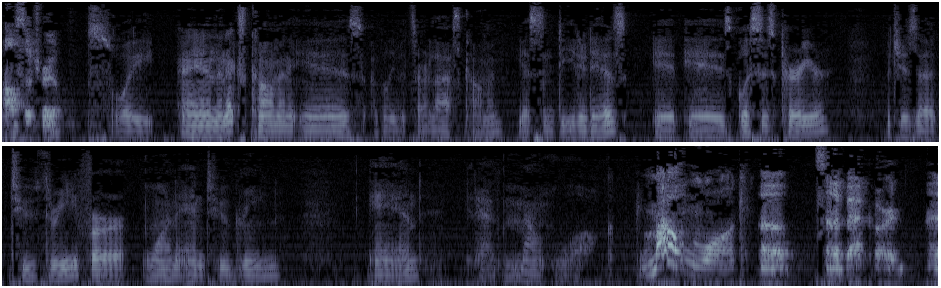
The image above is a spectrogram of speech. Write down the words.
Also true. Sweet. And the next common is, I believe it's our last common. Yes, indeed it is. It is Glissa's Courier, which is a 2-3 for 1 and 2 green. And it has Mountain Walk. Mountain Walk. Uh, it's not a bad card. Uh,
